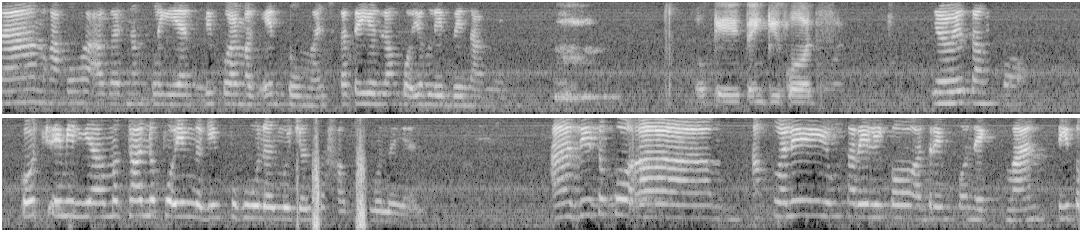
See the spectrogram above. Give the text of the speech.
na makakuha agad ng client before mag-end two months kasi yun lang po yung libre namin. Okay, thank you, Coach. You're welcome po. Coach Emilia, magkano po yung naging puhunan mo dyan sa hubs mo na yan? Ah, dito po, um, actually, yung sarili ko, a dream ko next month. Dito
